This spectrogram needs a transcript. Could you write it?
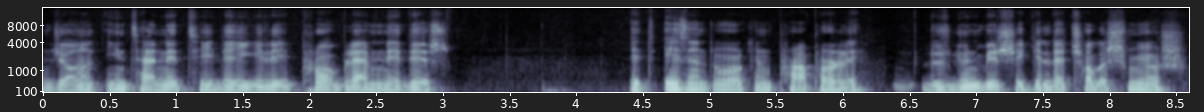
Joe'nun internetiyle ilgili problem nedir? It isn't working properly. Düzgün bir şekilde çalışmıyor.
